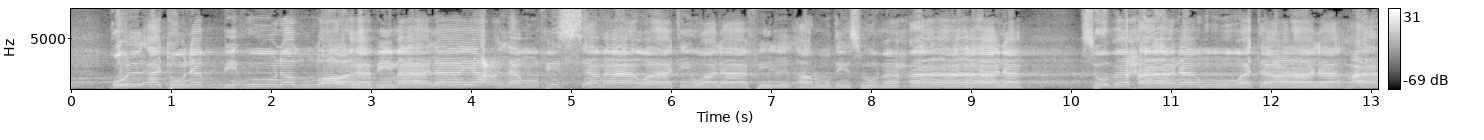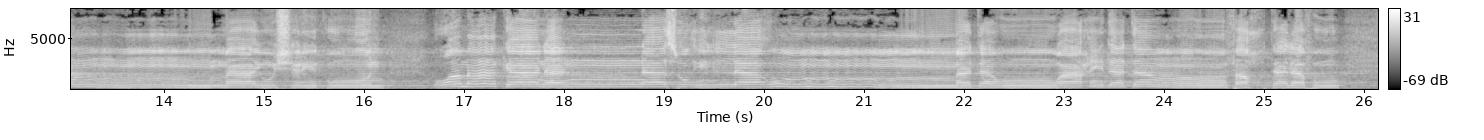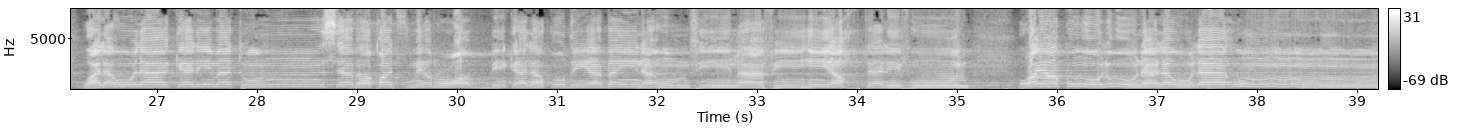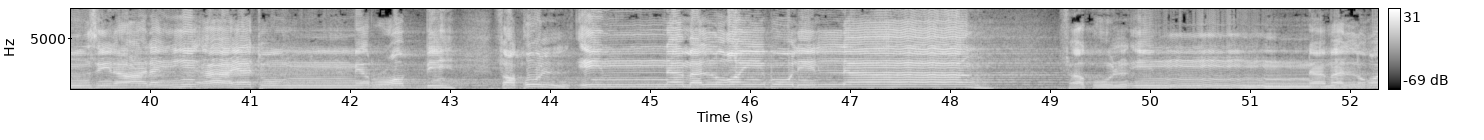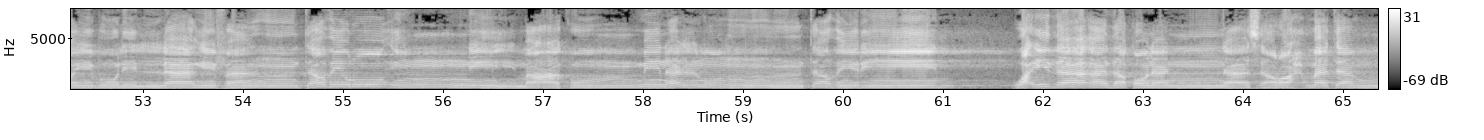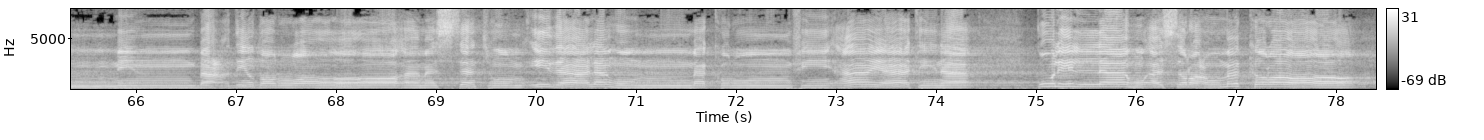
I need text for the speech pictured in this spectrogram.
قل أتنبئون الله بما لا يعلم في السماوات ولا في الأرض سبحانه سبحانه وتعالى عما يشركون. وما كان الناس إلا أمة واحدة فاختلفوا. ولولا كلمة سبقت من ربك لقضي بينهم فيما فيه يختلفون ويقولون لولا أنزل عليه آية من ربه فقل إنما الغيب لله فقل إنما الغيب لله فانتظروا إني معكم من المنتظرين. وإذا أذقنا الناس رحمة من بعد ضراء مستهم إذا لهم مكر في آياتنا قل الله أسرع مكراً.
